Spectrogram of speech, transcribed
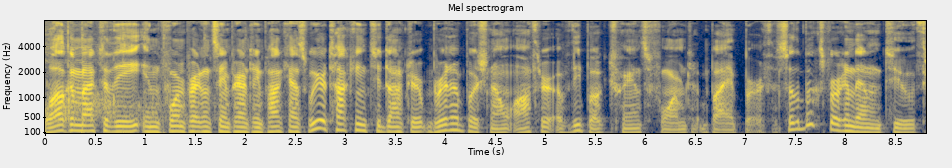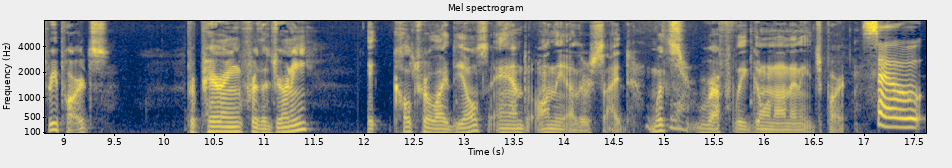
Welcome back to the Informed Pregnancy and Parenting Podcast. We are talking to Dr. Britta Bushnell, author of the book Transformed by Birth. So the book's broken down into three parts preparing for the journey, cultural ideals, and on the other side. What's yeah. roughly going on in each part? So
